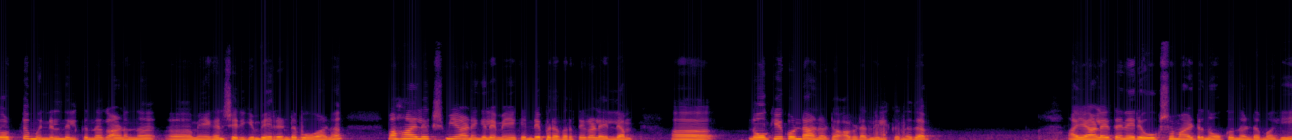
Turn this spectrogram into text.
തൊട്ട് മുന്നിൽ നിൽക്കുന്ന കാണുന്ന മേഘൻ ശരിക്കും വരണ്ടു പോവാണ്. മഹാലക്ഷ്മി ആണെങ്കിൽ മേഘന്റെ പ്രവൃത്തികളെല്ലാം നോക്കിക്കൊണ്ടാണ് കേട്ടോ അവിടെ നിൽക്കുന്നത്. അയാളെ തന്നെ രൂക്ഷമായിട്ട് നോക്കുന്നുണ്ട് മഹി.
